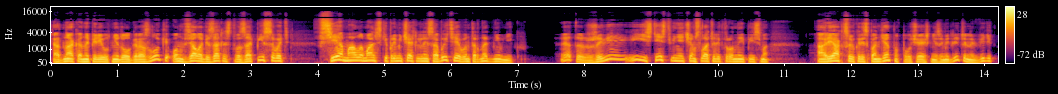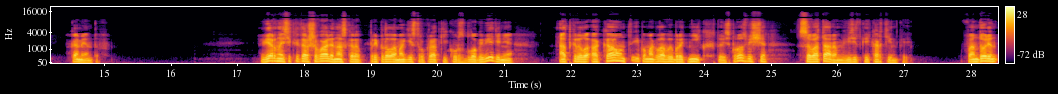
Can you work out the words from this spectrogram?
Однако на период недолгой разлуки он взял обязательство записывать все маломальски примечательные события в интернет-дневник. Это живее и естественнее, чем слать электронные письма, а реакцию корреспондентов получаешь незамедлительно в виде комментов. Верная секретарша Валя наскоро преподала магистру краткий курс блоговедения, открыла аккаунт и помогла выбрать ник, то есть прозвище, с аватаром, визиткой картинкой. Фандорин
